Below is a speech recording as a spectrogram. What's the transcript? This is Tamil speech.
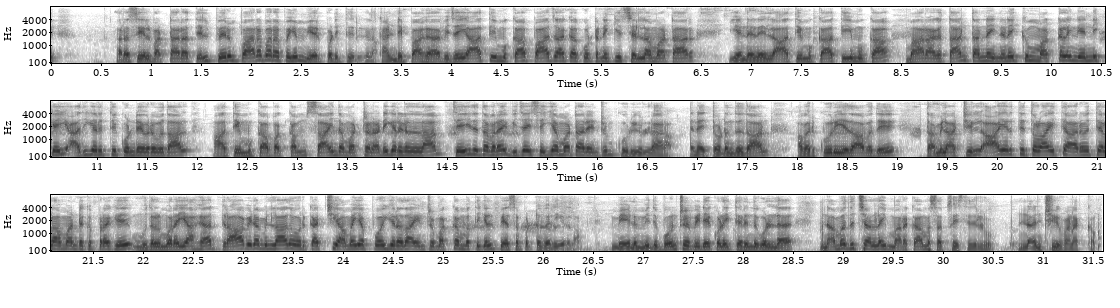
அரசியல் வட்டாரத்தில் பெரும் பரபரப்பையும் ஏற்படுத்தியிருக்கலாம். கண்டிப்பாக விஜய் அதிமுக பாஜக கூட்டணிக்கு செல்ல மாட்டார். ஏனெனில் அதிமுக திமுக மாறாகத்தான் தன்னை நினைக்கும் மக்களின் எண்ணிக்கை அதிகரித்து கொண்டே வருவதால் அதிமுக பக்கம் சாய்ந்த மற்ற நடிகர்கள் எல்லாம் செய்த தவறை விஜய் செய்ய மாட்டார் என்றும் கூறியுள்ளாராம். இதனைத் தொடர்ந்துதான் அவர் கூறியதாவது தமிழ்நாட்டில் ஆயிரத்தி தொள்ளாயிரத்தி அறுபத்தி ஏழாம் ஆண்டுக்கு பிறகு முதல் முறையாக திராவிடம் இல்லாத ஒரு கட்சி அமையப் போகிறதா என்று மக்கள் மத்தியில் பேசப்பட்டு வருகிறதாம். மேலும் இதுபோன்ற வீடியோக்களை தெரிந்து கொள்ள நமது சேனலை மறக்காம சப்ஸ்கிரைப் செய்துள்ளோம். நன்றி வணக்கம்.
